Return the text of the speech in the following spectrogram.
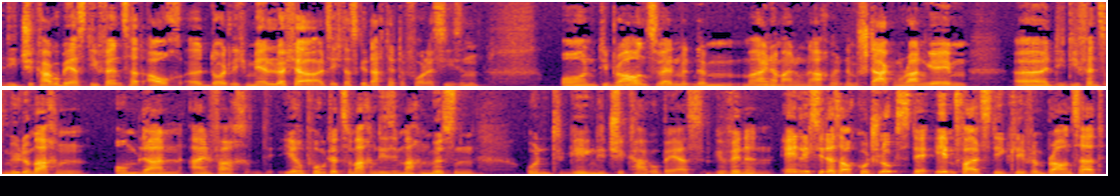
die Chicago Bears Defense hat auch äh, deutlich mehr Löcher, als ich das gedacht hätte vor der Season. Und die Browns werden mit einem, meiner Meinung nach, mit einem starken Run-Game äh, die Defense müde machen, um dann einfach ihre Punkte zu machen, die sie machen müssen und gegen die Chicago Bears gewinnen. Ähnlich sieht das auch Coach Lux, der ebenfalls die Cleveland Browns hat.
